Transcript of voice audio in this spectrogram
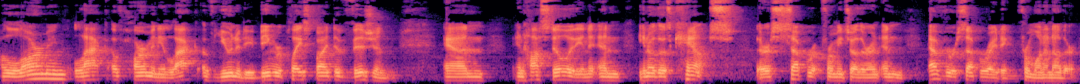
alarming lack of harmony, lack of unity, being replaced by division and and hostility, and, and you know those camps that are separate from each other, and, and ever separating from one another.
